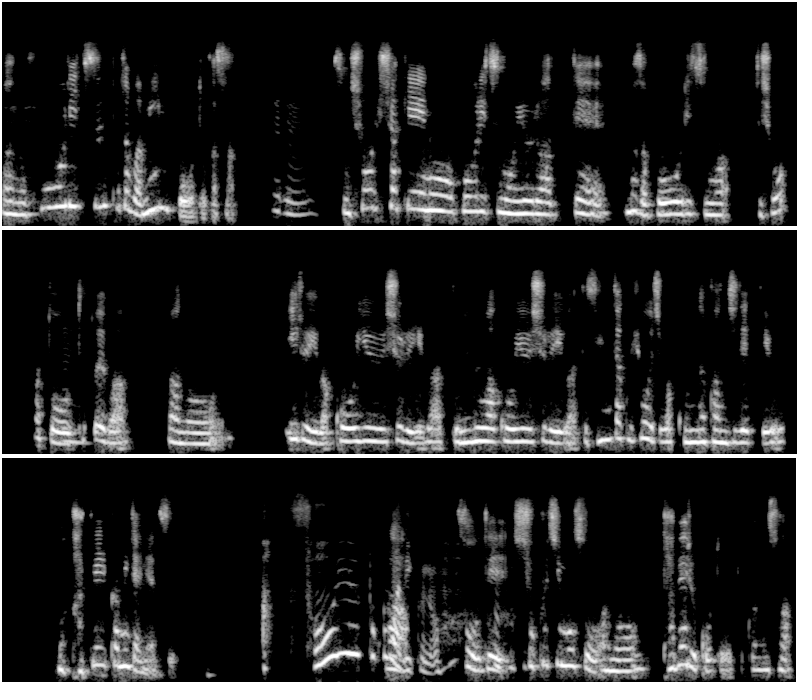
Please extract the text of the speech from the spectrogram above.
あの、法律、例えば民法とかさ、うん。その消費者系の法律もいろいろあって、まずは法律も、でしょ？あとうん、例えば、あの、衣類はこういう種類があって、布はこういう種類があって、洗濯表示はこんな感じでっていう、まあ、家庭科みたいなやつ。あ、そういうとこまで行くの？そうで、食事もそう、あの、食べることとかのさ、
